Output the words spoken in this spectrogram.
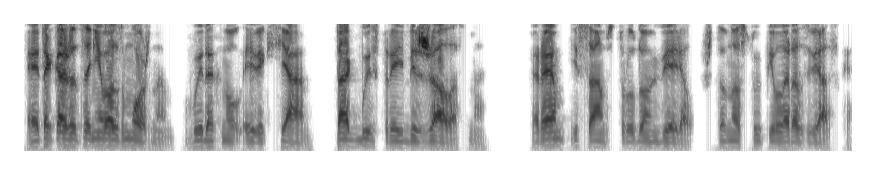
«Это кажется невозможным», – выдохнул Эвексиан, так быстро и безжалостно. Рэм и сам с трудом верил, что наступила развязка.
